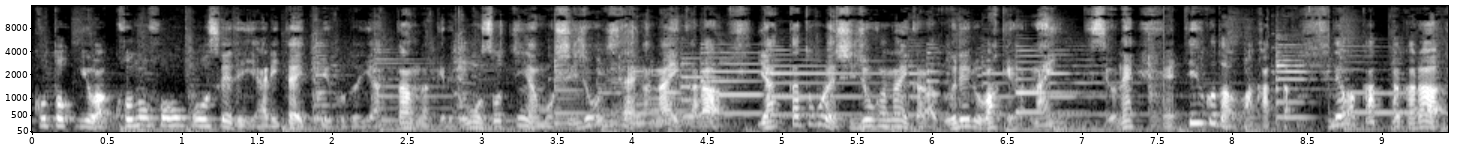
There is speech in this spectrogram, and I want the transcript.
こと、要は、この方向性でやりたいっていうことでやったんだけれども、そっちにはもう市場自体がないから、やったところで市場がないから売れるわけがないんですよね。えっていうことは分かった。で、分かったから、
